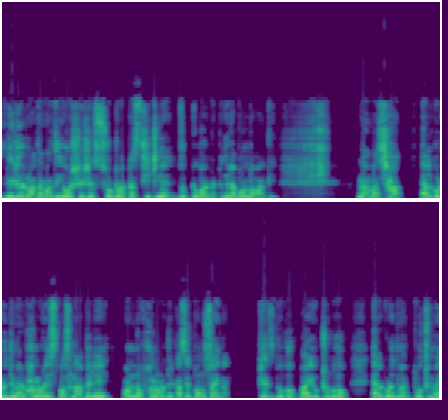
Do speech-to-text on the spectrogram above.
ভিডিওর মাঝামাঝি ও শেষে ছোট একটা সিটিয়ে যুক্ত করবেন, যেটা বললাম আর কি। নাম্বার সাত অ্যালগোরিদমের ভালো রেসপন্স না পেলে অন্য ফলোয়ারদের কাছে পৌঁছায় না। ফেসবুক হোক বা ইউটিউব হোক অ্যালগোরিদমের প্রথমে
